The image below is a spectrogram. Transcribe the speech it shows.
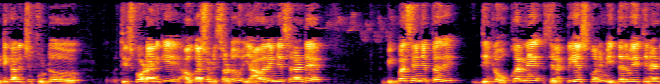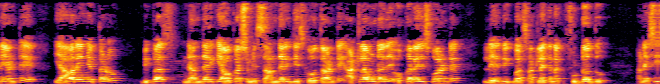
ఇంటికా నుంచి ఫుడ్ తీసుకోవడానికి అవకాశం ఇస్తాడు. యావర్ ఏం చేస్తాడంటే బిగ్ బాస్ ఏం చెప్తుంది? దీంట్లో ఒక్కరినే సెలెక్ట్ చేసుకొని మీ ఇద్దరు పోయి తినండి అంటే యావర్ ఏం చెప్తాడు? బిగ్ బాస్ నేను అందరికీ అవకాశం ఇస్తా అందరికి తీసుకోవతా అంటే అట్లా ఉండదు. ఒక్కరే తీసుకోవాలంటే లేదు బిగ్ బాస్ అట్లయితే నాకు ఫుడ్ వద్దు అనేసి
